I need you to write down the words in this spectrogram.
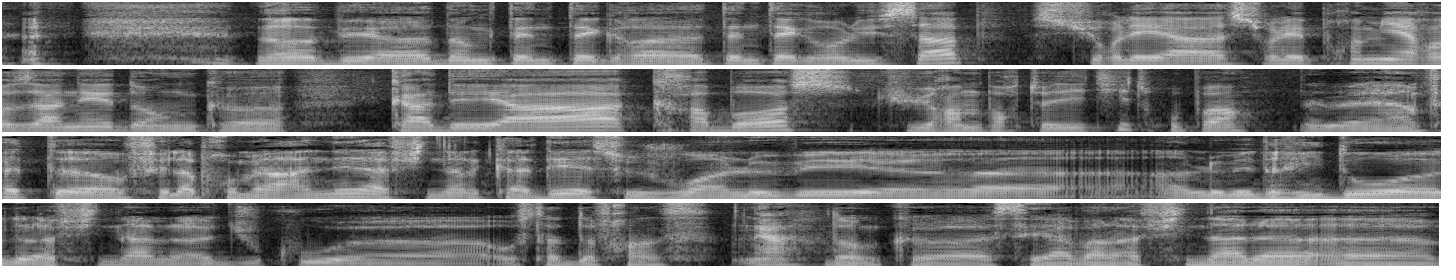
non, mais, euh, donc t'intègres t'intègres l'USAP sur les euh, sur les premières années donc KDA, Krabos, tu remportes des titres ou pas? Eh ben, En fait, on fait la première année, la finale KD, elle se joue en levée, euh, en levée de rideau de la finale, du coup, euh, au Stade de France. Ah. Donc, euh, c'est avant la finale, à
